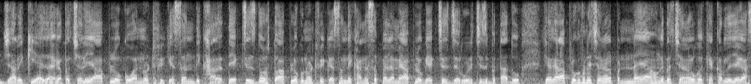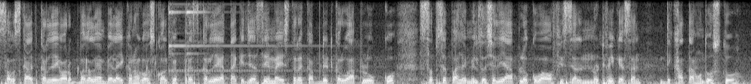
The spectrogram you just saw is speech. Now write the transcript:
जारी किया जाएगा। तो चलिए आप लोग को वह नोटिफिकेशन दिखा देते एक चीज़ दोस्तों, आप लोग को नोटिफिकेशन दिखाने से पहले मैं आप लोग एक चीज़ ज़रूरी चीज़ बता दूँ कि अगर आप लोग मेरे चैनल पर नया होंगे तो चैनल को क्या कर लीजिएगा? सब्सक्राइब कर लीजिएगा और बगल में बेल आइकन होगा, उस कॉल पर प्रेस कर लीजिएगा ताकि जैसे ही मैं इस तरह का अपडेट करूँ, आप लोग को सबसे पहले मिल तो चलिए आप लोग को वह ऑफिशियल नोटिफिकेशन दिखाता हूँ दोस्तों।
